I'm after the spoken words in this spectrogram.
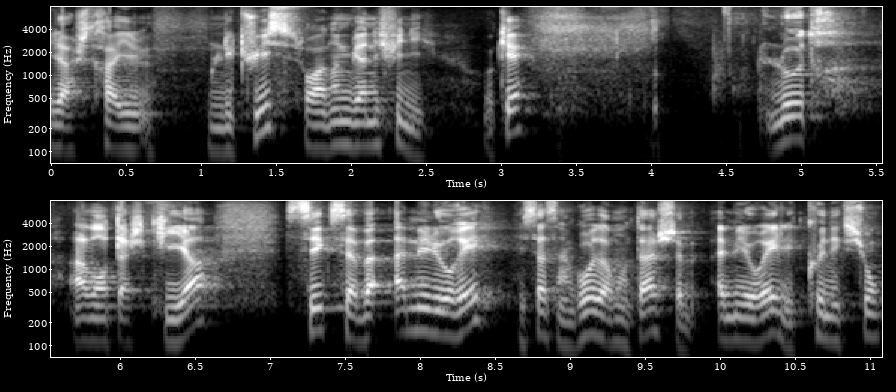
Et là, je travaille les cuisses sur un angle bien défini. Ok L'autre avantage qu'il y a, c'est que ça va améliorer, et ça c'est un gros avantage, ça va améliorer les connexions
